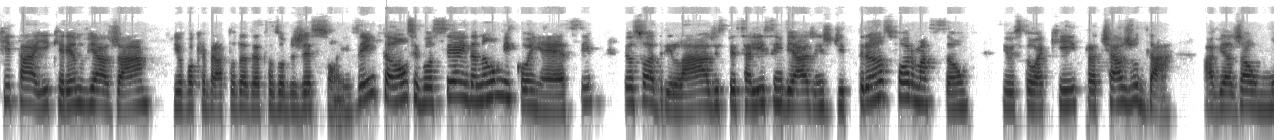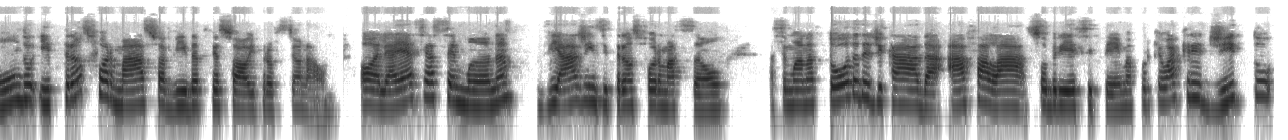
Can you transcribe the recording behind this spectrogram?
que está aí querendo viajar e eu vou quebrar todas essas objeções. Então, se você ainda não me conhece, eu sou a Adrilage, especialista em viagens de transformação, e eu estou aqui para te ajudar a viajar o mundo e transformar a sua vida pessoal e profissional. Olha, essa é a semana Viagens e Transformação, a semana toda dedicada a falar sobre esse tema, porque eu acredito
